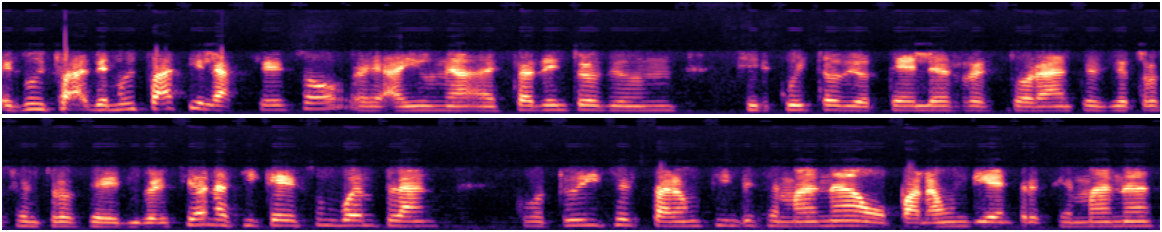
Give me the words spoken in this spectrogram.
es muy de muy fácil acceso, eh, hay una está dentro de un circuito de hoteles, restaurantes y otros centros de diversión, así que es un buen plan, como tú dices, para un fin de semana o para un día entre semana,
